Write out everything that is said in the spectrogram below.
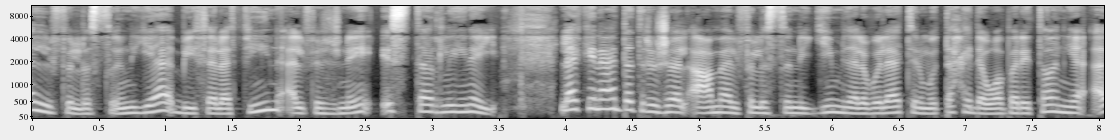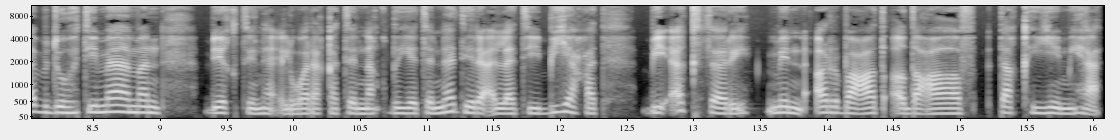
الفلسطينية بثلاثين ألف جنيه استرليني. لكن عدة رجال أعمال فلسطينيين من الولايات المتحدة وبريطانيا أبدوا اهتماما باقتناء الورقة النقدية النادرة التي بيعت بأكثر من أربعة أضعاف تقييمها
